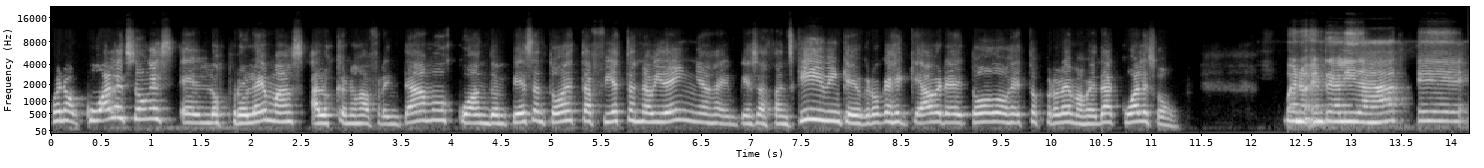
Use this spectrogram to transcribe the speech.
Bueno, ¿cuáles son eh, los problemas a los que nos enfrentamos cuando empiezan todas estas fiestas navideñas? Empieza Thanksgiving, que yo creo que es el que abre todos estos problemas, ¿verdad? ¿Cuáles son? Bueno, en realidad eh,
